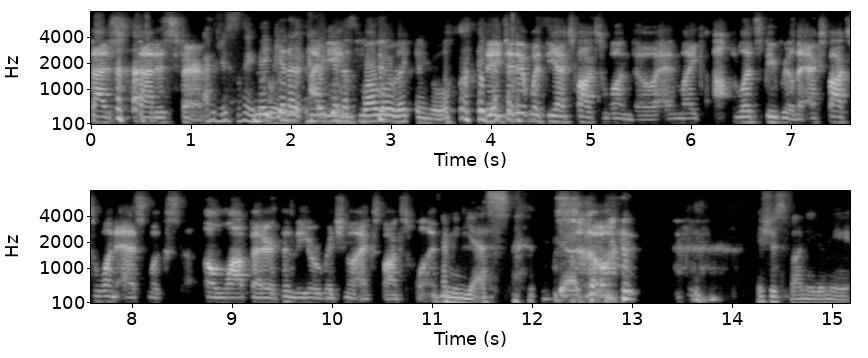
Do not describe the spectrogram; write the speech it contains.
that's that is fair I'm just like, make it a wait. I make it a smaller rectangle. they did it with the Xbox One though, and like uh, let's be real, the Xbox One S looks a lot better than the original Xbox One. I mean, yes. Yeah. so It's just funny to me.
